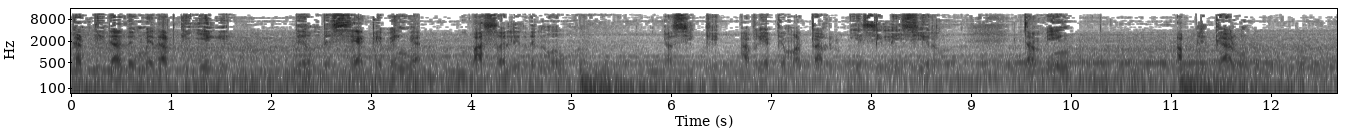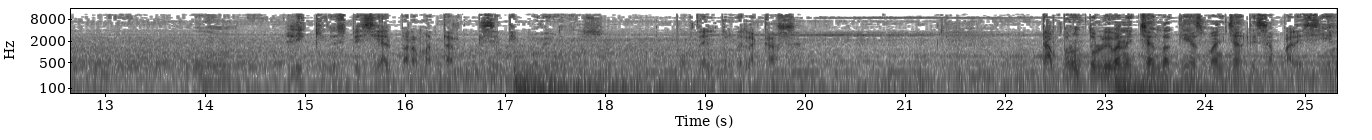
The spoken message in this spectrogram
cantidad de humedad que llegue de donde sea que venga, va a salir de nuevo. Así que habría que matarlo y así le hicieron. También aplicaron un líquido especial para matar ese tipo de hongos por dentro de la casa. Tan pronto lo iban echando aquellas manchas desaparecían.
